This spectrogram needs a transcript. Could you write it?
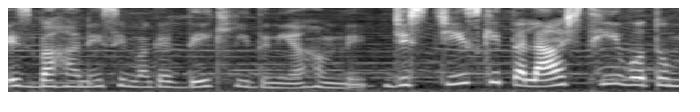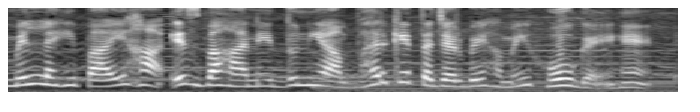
इस बहाने से मगर देख ली दुनिया हमने। जिस चीज़ की तलाश थी, वो तो मिल नहीं पाई। हाँ इस बहाने दुनिया भर के तजर्बे हमें हो गए हैं।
